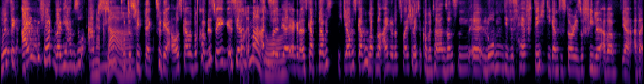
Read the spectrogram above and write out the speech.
Du hast den einen gefunden, weil wir haben so absolut gutes Feedback zu der Ausgabe bekommen. Deswegen ist, ist ja doch immer Wahnsinn. so. Ja, ja, genau. Es gab, glaube ich, ich glaube, es gab überhaupt nur ein oder zwei schlechte Kommentare. Ansonsten äh, loben dieses heftig die ganze Story so viele. Aber ja, aber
